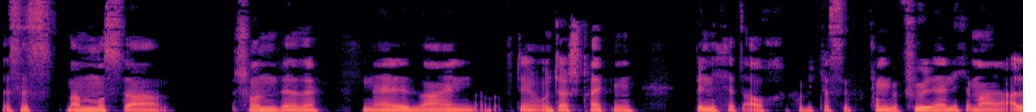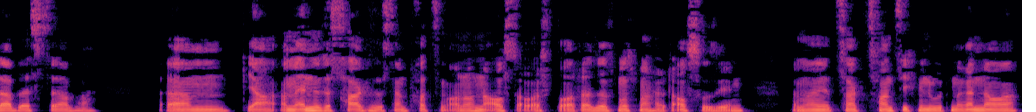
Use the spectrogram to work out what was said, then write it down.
es ist, man muss da schon sehr, sehr schnell sein. Auf den Unterstrecken bin ich jetzt auch, habe ich das vom Gefühl her nicht immer der allerbeste, aber ähm, ja, am Ende des Tages ist dann trotzdem auch noch ein Ausdauersport. Also das muss man halt auch so sehen. Wenn man jetzt sagt, 20 Minuten Renndauer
